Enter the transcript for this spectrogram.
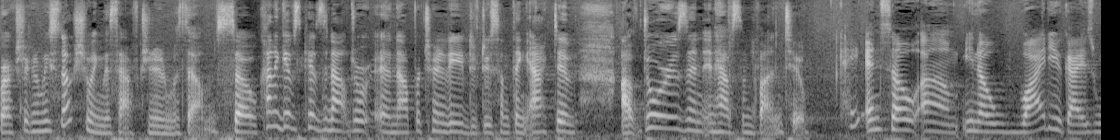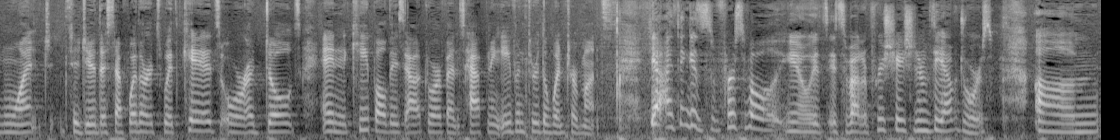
we're actually going to be snowshoeing this afternoon with them. So kind of gives kids an outdoor an opportunity opportunity to do something active outdoors and, and have some fun too. And so, um, you know, why do you guys want to do this stuff, whether it's with kids or adults, and keep all these outdoor events happening even through the winter months? Yeah, I think it's, first of all, you know, it's, it's about appreciation of the outdoors. Um,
